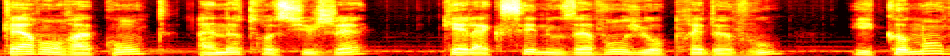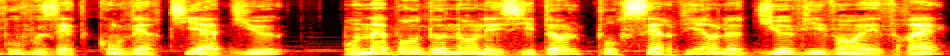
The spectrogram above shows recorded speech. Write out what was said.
Car on raconte, à notre sujet, quel accès nous avons eu auprès de vous, et comment vous vous êtes convertis à Dieu, en abandonnant les idoles pour servir le Dieu vivant et vrai,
